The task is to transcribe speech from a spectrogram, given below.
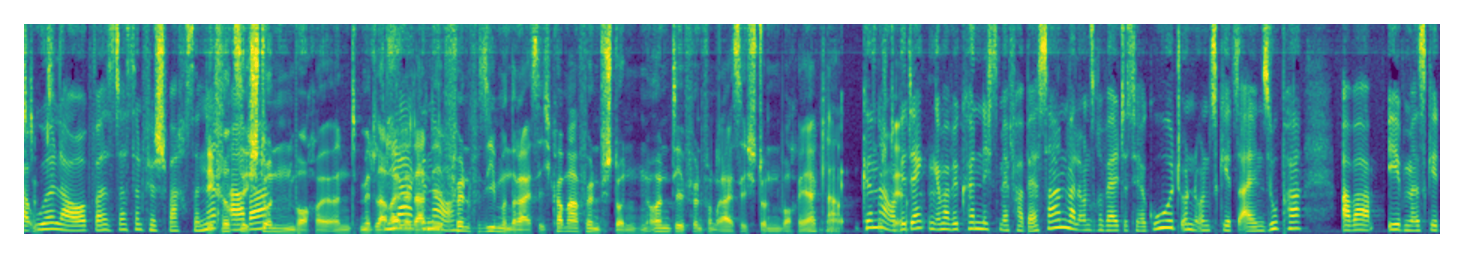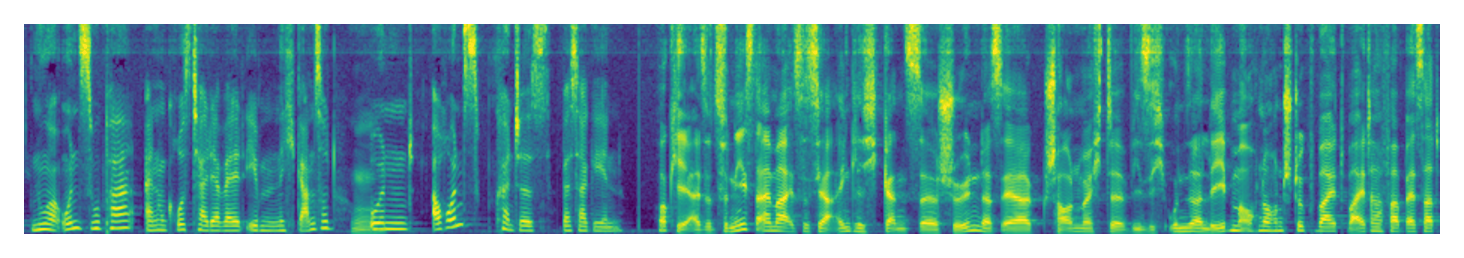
stimmt. Urlaub, was ist das denn für Schwachsinn? Ne? Die 40-Stunden-Woche und mittlerweile Ja, dann genau. die 5 37,5 Stunden und die 35-Stunden-Woche. Ja, klar. Genau, Verstehe. wir denken immer, wir können nichts mehr verbessern, weil unsere Welt ist ja gut und uns geht's allen super. Aber eben, es geht nur uns super, einem Großteil der Welt eben nicht ganz so. Hm. Und auch uns könnte es besser gehen. Okay, also zunächst einmal ist es ja eigentlich ganz äh, schön, dass er schauen möchte, wie sich unser Leben auch noch ein Stück weit weiter verbessert.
